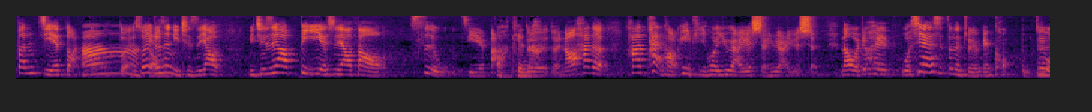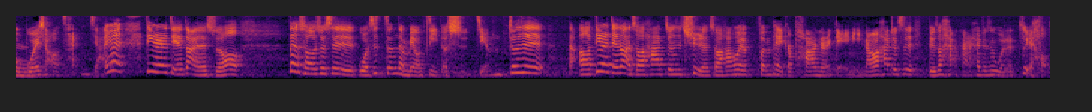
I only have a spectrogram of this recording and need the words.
分阶段啊，对，所以就是你其实要你其实要毕业是要到。四五阶吧，哦天哪，对对对，然后他的他探讨议题会越来越深，越来越深，然后我就会，我现在是真的觉得有点恐怖，就是我不会想要参加，嗯、因为第二阶段的时候，那时候就是我是真的没有自己的时间，就是呃第二阶段的时候，他就是去的时候，他会分配一个 partner 给你，然后他就是比如说韩寒，他就是我的最好的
